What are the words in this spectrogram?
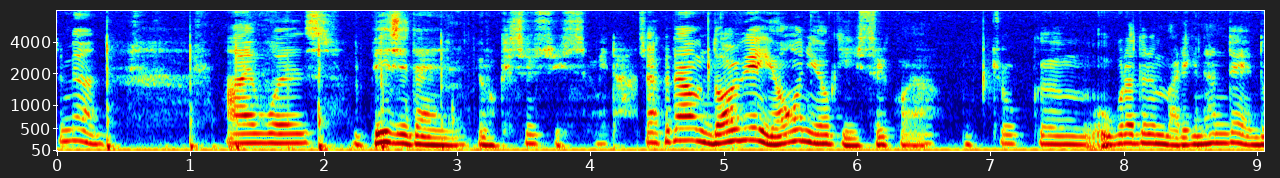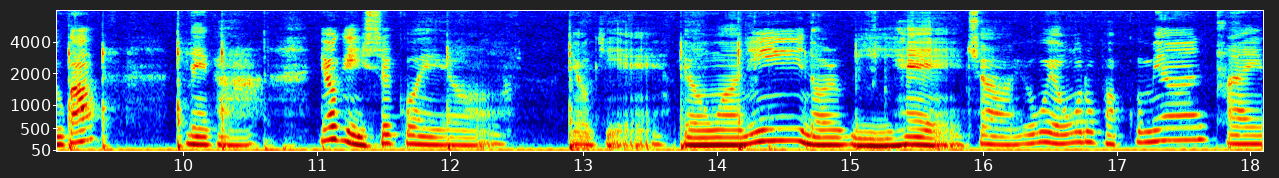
쓰면 I was busy then 이렇게 쓸 수 있습니다. 자, 그 다음 널 위해 영원히 여기 있을 거야. 조금 오그라드는 말이긴 한데 누가? 내가 여기 있을 거예요. 여기에. 영원히 널 위해. 자 요거 영어로 바꾸면 I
